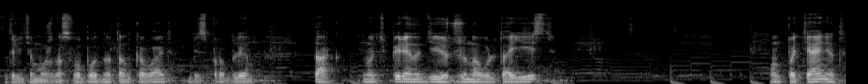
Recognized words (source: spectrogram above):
Смотрите, можно свободно танковать без проблем. Так, ну теперь я надеюсь, Джина ульта есть. Он потянет.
